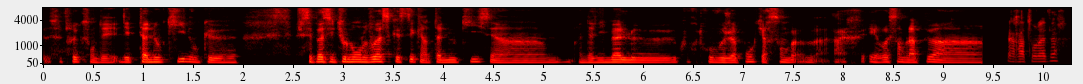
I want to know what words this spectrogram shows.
de ce truc sont des, des tanuki. Donc, euh, je sais pas si tout le monde voit ce que c'est qu'un tanuki. C'est un, un animal euh, qu'on retrouve au Japon qui ressemble, à- et ressemble un peu à un, Un raton laveur?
